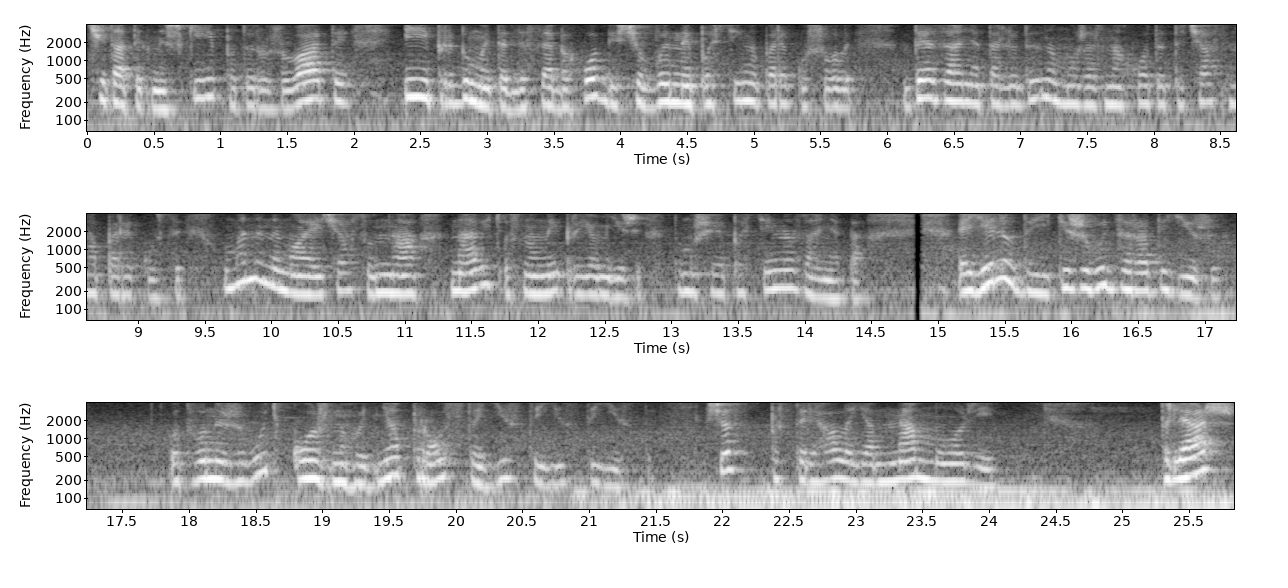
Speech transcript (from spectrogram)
читати книжки, подорожувати і придумайте для себе хобі, щоб ви не постійно перекушували. Де зайнята людина може знаходити час на перекуси. У мене немає часу на навіть основний прийом їжі, тому що я постійно зайнята. Є люди, які живуть заради їжі. От вони живуть кожного дня просто їсти, їсти, їсти. Що спостерігала я на морі? Пляж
